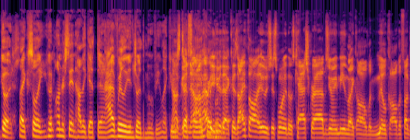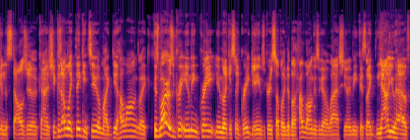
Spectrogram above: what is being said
good, like so like you can understand how they get there. And I really enjoyed the movie. Like it Oh, was good. definitely. No, I'm happy to hear movie. that because I thought it was just one of those cash grabs. You know what I mean? Like all the milk, all the fucking nostalgia kind of shit. Because I'm like thinking too. I'm like, dude, how long? Like, because Mario's a great. You know, I mean, great. You know, like I said, great games, great stuff like that. But how long is it gonna last? You know what I mean? Because like now you have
